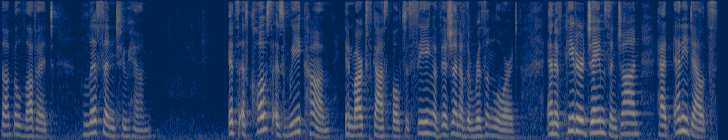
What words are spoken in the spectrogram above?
the beloved. Listen to him. It's as close as we come in Mark's gospel to seeing a vision of the risen Lord. And if Peter, James, and John had any doubts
